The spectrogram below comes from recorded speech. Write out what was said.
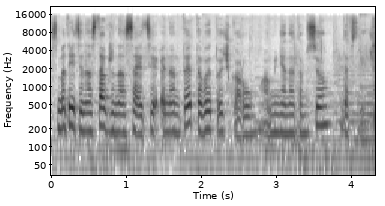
Смотрите нас также на сайте nntv.ru. А у меня на этом все. До встречи.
